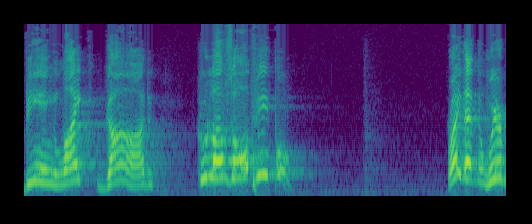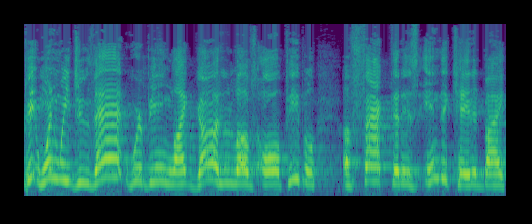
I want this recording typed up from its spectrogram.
being like God who loves all people. Right? That we're be, when we do that, we're being like God who loves all people, a fact that is indicated by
